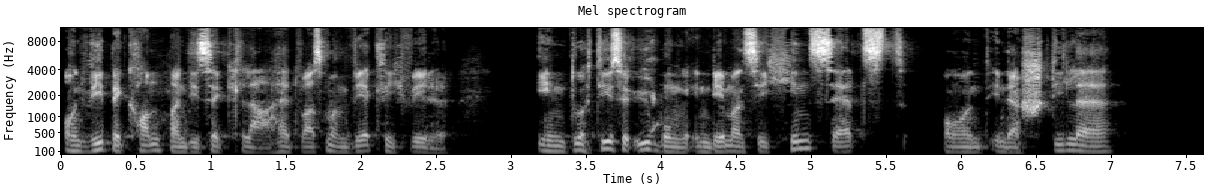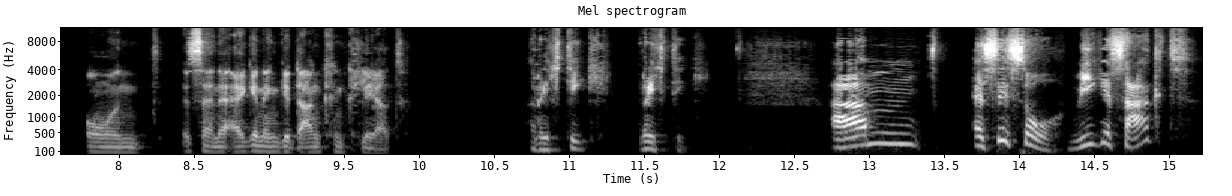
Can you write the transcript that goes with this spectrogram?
Und wie bekommt man diese Klarheit, was man wirklich will? In, durch diese Übung, ja. indem man sich hinsetzt und in der Stille und seine eigenen Gedanken klärt. Richtig, richtig. Ähm, es ist so, wie gesagt,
